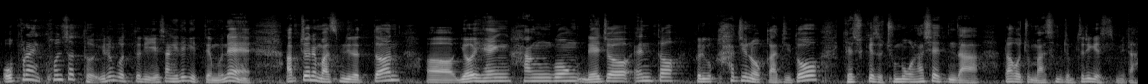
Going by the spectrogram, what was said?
오프라인 콘서트 이런 것들이 예상이 되기 때문에 앞전에 말씀드렸던 어, 여행, 항공, 레저, 엔터 그리고 카지노까지도 계속해서 주목을 하셔야 된다라고 좀 말씀을 좀 드리겠습니다.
